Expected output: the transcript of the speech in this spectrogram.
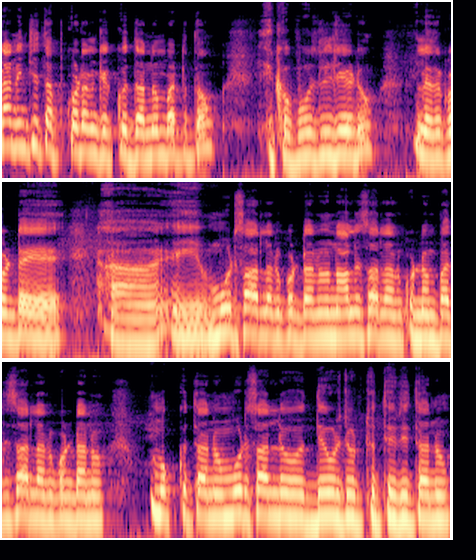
నా నుంచి తప్పుకోవడానికి ఎక్కువ దండం పెట్టడం ఎక్కువ పూజలు చేయడం లేదంటే ఈ మూడు సార్లు అనుకుంటాను నాలుగు సార్లు అనుకుంటాను పది సార్లు అనుకుంటాను మొక్కుతాను మూడు సార్లు దేవుడి చుట్టూ తిరుగుతాను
